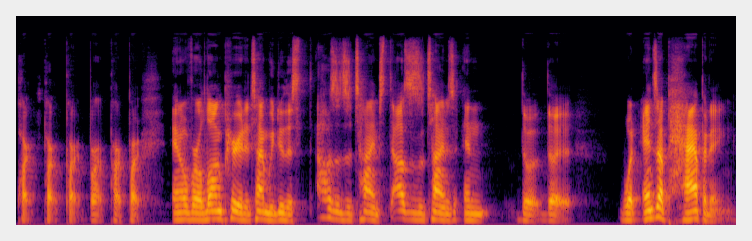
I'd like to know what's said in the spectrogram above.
part, part, part, part, part, part. And over a long period of time, we do this thousands of times, thousands of times. And the the what ends up happening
